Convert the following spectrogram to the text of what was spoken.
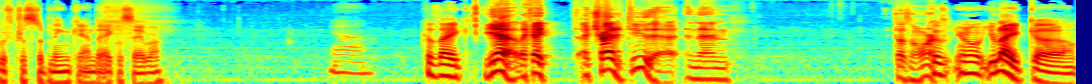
with just a blink and the Echo Saber. Yeah. Cause like, Yeah, like I I try to do that and then it doesn't work. cause you know you're like uh,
